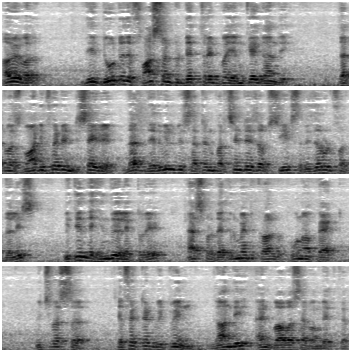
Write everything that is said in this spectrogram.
however, the, due to the fast unto death threat by M.K. Gandhi, that was modified and decided that there will be certain percentage of seats reserved for Dalits within the Hindu electorate as per the agreement called Pune Pact, which was uh, effected between Gandhi and Baba Sahib Ambedkar.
